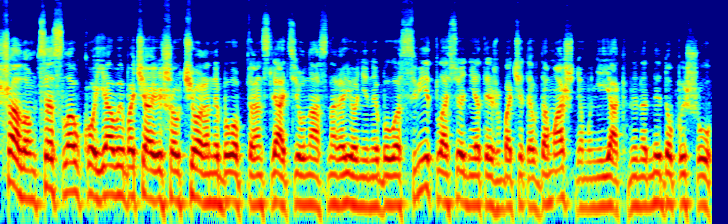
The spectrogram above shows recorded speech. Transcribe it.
Шалом, це Славко. Я вибачаю, що вчора не було б трансляції. У нас на районі не було світла. Сьогодні я теж, бачите, в домашньому ніяк не, не допишу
